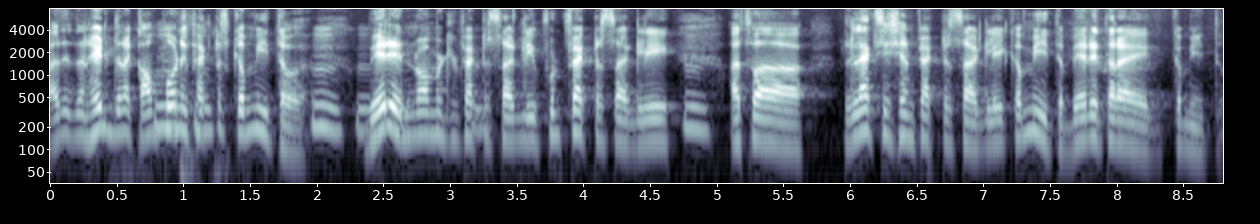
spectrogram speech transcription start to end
ಅದೇ ನಾನು ಕಾಂಪೌಂಡಿಂಗ್ ಫ್ಯಾಕ್ಟರ್ಸ್ ಕಮ್ಮಿ ಇತ್ತು ಅವಾಗ. ಬೇರೆ ಎನ್ವೈರನ್ಮೆಂಟಲ್ ಫ್ಯಾಕ್ಟರ್ಸ್ ಆಗಲಿ ಫುಡ್ ಫ್ಯಾಕ್ಟರ್ಸ್ ಆಗಲಿ ಅಥವಾ ರಿಲ್ಯಾಕ್ಸೇಷನ್ ಫ್ಯಾಕ್ಟರ್ಸ್ ಆಗಲಿ ಕಮ್ಮಿ ಇತ್ತು. ಬೇರೆ ತರ ಕಮ್ಮಿ ಇತ್ತು.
